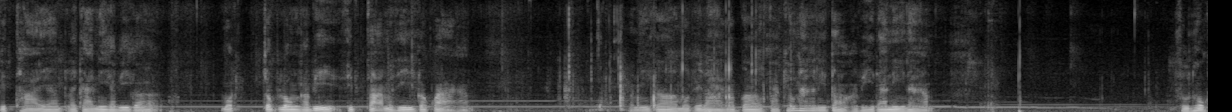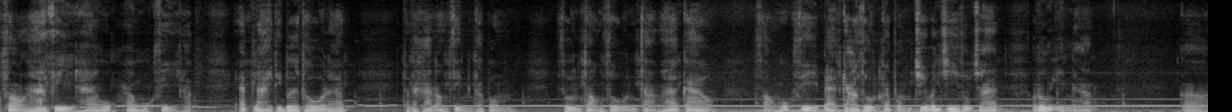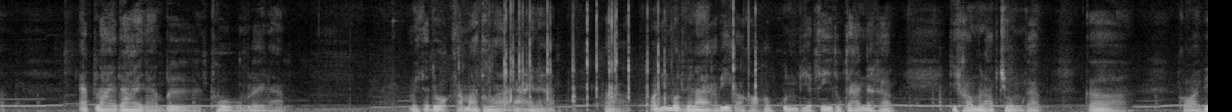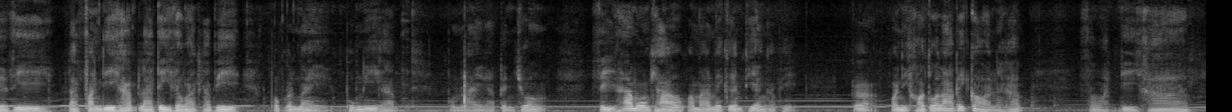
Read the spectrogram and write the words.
ปิดท้ายครับ รายการนี้ครับพี่ก็หมดจบลงครับพี่สิบสามนาทีกว่าๆครับ วันนี้ก็หมดเวลาครับก็ฝากช่องทางกันนี้ต่อครับพี่ด้านนี้นะครับศูนย์หกสองห้าสี่ห้าหกห้าหกสี่ครับ แอดไลน์ที่เบอร์โทรนะครับ ธนาคารออมสินครับผม0 2 0 3 5 9 2 6 4 8 9 0ครับผมชื่อบัญชีสุชาติรุ่งอินนะครับ ก็แอดไลน์ได้นะเบอร์โทรผมเลยนะครับ ไม่สะดวกสามารถโทรหาได้นะครับ ก็วันนี้หมดเวลาครับพี่ก็ขอขอบคุณพีเอฟซีทุกท่านนะครับ ที่เข้ามารับชมครับ ก็ขอให้พีเอฟซีหลับฝันดีครับราตรีสวัสดิ์ครับพี่พบกันใหม่พรุ่งนี้ครับ ผมไลฟ์ครับเป็นช่วง4ี่ห้าโมงเช้าประมาณไม่เกินเที่ยงครับพี่ ก็วันนี้ขอตัวลาไปก่อนนะครับ สวัสดีครับ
